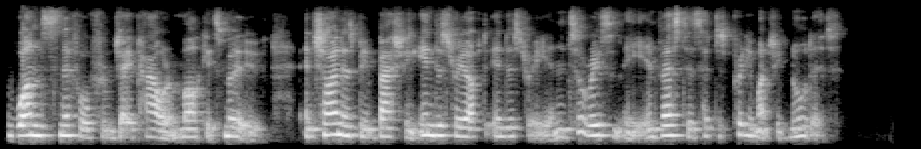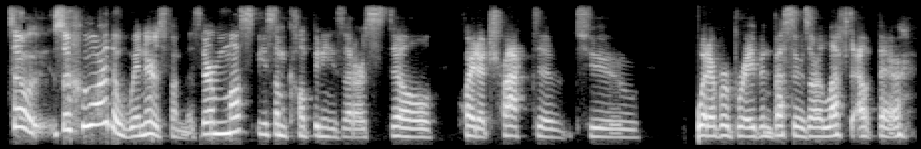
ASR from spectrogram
One sniffle from Jay Powell and markets move. And China's been bashing industry after industry. And until recently, investors have just pretty much ignored it. So, so who are the winners from this? There must be some companies that are still quite attractive to whatever brave investors are left out there.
